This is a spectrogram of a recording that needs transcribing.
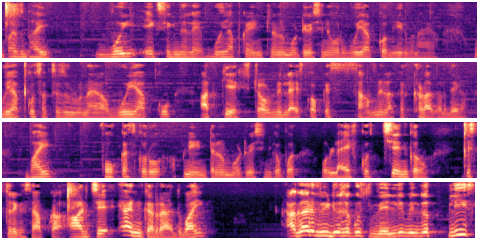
बस भाई वही एक सिग्नल है, वही आपका इंटरनल मोटिवेशन है और वही आपको अमीर बनाएगा, वही आपको सक्सेसफुल बनाएगा, वही आपको आपकी एक्स्ट्रा ऑर्डनरी लाइफ को आपके सामने लाकर खड़ा कर देगा। भाई फोकस करो अपने इंटरनल मोटिवेशन के ऊपर और लाइफ को चेंज करो। जिस तरीके से आपका आर जे एन कर रहा है। तो भाई, अगर वीडियो से कुछ वैल्यू मिली तो प्लीज़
